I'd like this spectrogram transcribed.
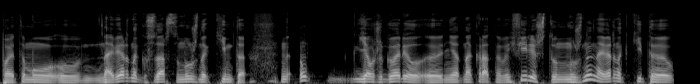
Поэтому, э, наверное, государству нужно каким-то... Ну, я уже говорил э, неоднократно в эфире, что нужны, наверное, какие-то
